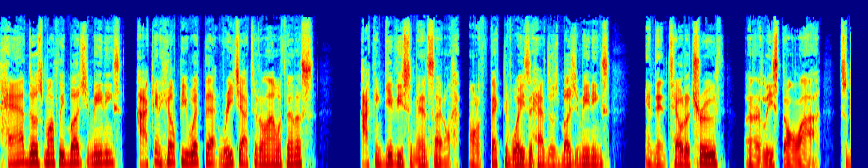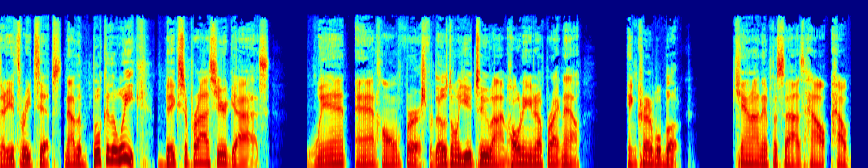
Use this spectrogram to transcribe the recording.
Have those monthly budget meetings. I can help you with that. Reach out to the lion within us. I can give you some insight on, on effective ways to have those budget meetings and then tell the truth or at least don't lie. So there are your three tips. Now, the book of the week. Big surprise here, guys. Win at home first. For those on YouTube, I'm holding it up right now. Incredible book. Cannot emphasize how how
